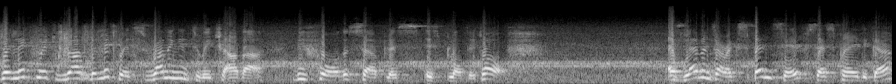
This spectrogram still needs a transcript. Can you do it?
the, liquid the liquids running into each other before the surplus is blotted off. As lemons are expensive, says Prediger,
